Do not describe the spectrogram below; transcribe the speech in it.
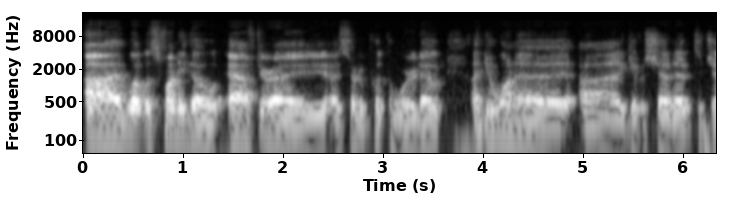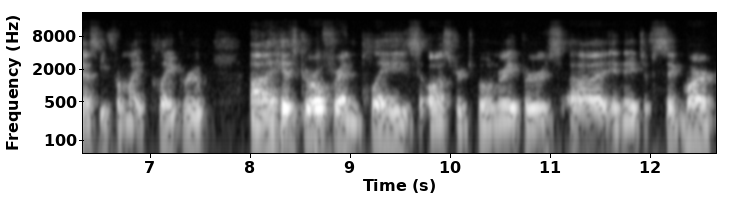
uh, what was funny though, after I, I sort of put the word out, I do want to uh, give a shout out to Jesse from my play group. Uh, his girlfriend plays Ossiarch Bone Reapers uh, in Age of Sigmar,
